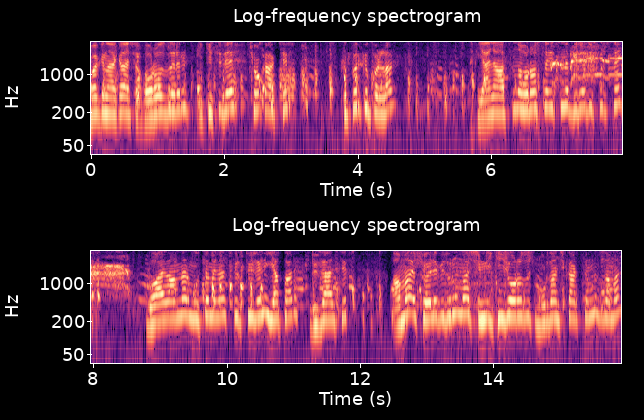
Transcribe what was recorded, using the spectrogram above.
Bakın arkadaşlar horozların ikisi de çok aktif. Kıpır kıpırlar. Yani aslında horoz sayısını bire düşürsek bu hayvanlar muhtemelen sırt tüylerini yapar, düzeltir. Ama şöyle bir durum var. Şimdi ikinci horozu buradan çıkarttığımız zaman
